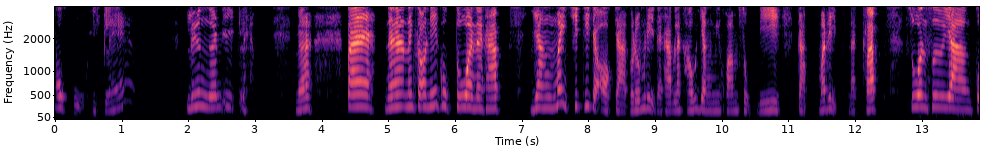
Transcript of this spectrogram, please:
โอ้โห อีกแล้ว เรื่องเงินอีกแล้วนะ แต่นะฮะในตอนนี้กุกตัวนะครับยังไม่คิดที่จะออกจากเรอัลมาดริดนะครับ และเขายังมีความสุขดีกับมาดริดนะครับ ส่วนสื่ออย่างโก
